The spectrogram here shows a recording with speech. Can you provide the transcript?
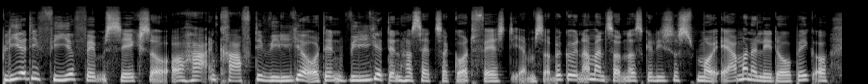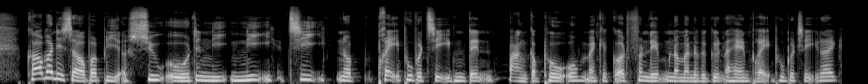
Bliver de 4, 5, 6 og, og har en kraftig vilje, og den vilje, den har sat sig godt fast, jamen så begynder man sådan at skal lige så smøge ærmerne lidt op, ikke? Og kommer de så op og bliver 7, 8, 9, 9, 10, når præpuberteten den banker på, man kan godt fornemme, når man er begyndt at have en præpubertet, ikke?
